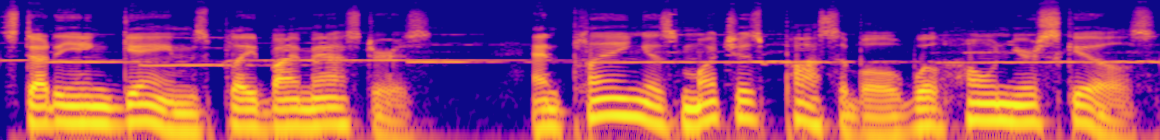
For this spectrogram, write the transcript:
studying games played by masters, and playing as much as possible will hone your skills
